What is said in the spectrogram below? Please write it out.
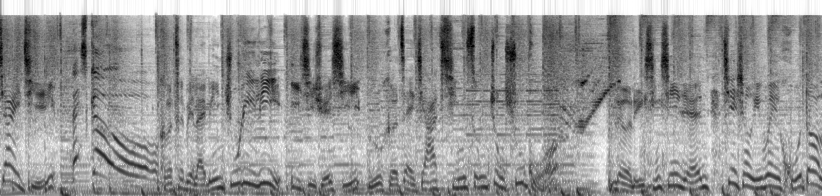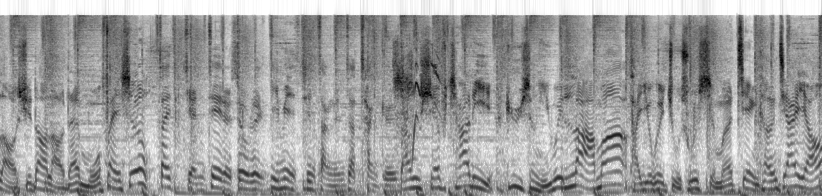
下一集。Let's go！和特别来宾朱丽丽一起学习如何在家轻松种蔬果。乐龄新鲜人介绍一位活到老学到老的模范生。在简介的时候呢，一面欣赏人家唱歌。当 Chef Charlie 遇上一位辣妈，他又会煮出什么健康佳肴？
